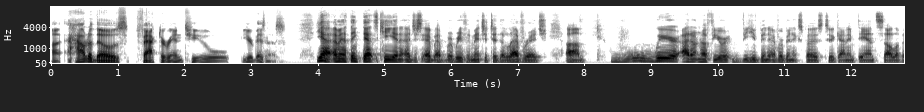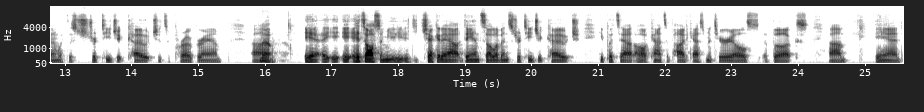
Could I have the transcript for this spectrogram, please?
Uh, how do those factor into your business yeah, I mean, I think that's key, and I just I, I briefly mentioned to the leverage. Um, where I don't know if you're you've been ever been exposed to a guy named Dan Sullivan with the Strategic Coach. It's a program. Um, no. It, it, it's awesome. You, you, check it out. Dan Sullivan, strategic coach. He puts out all kinds of podcast materials, books, um, and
